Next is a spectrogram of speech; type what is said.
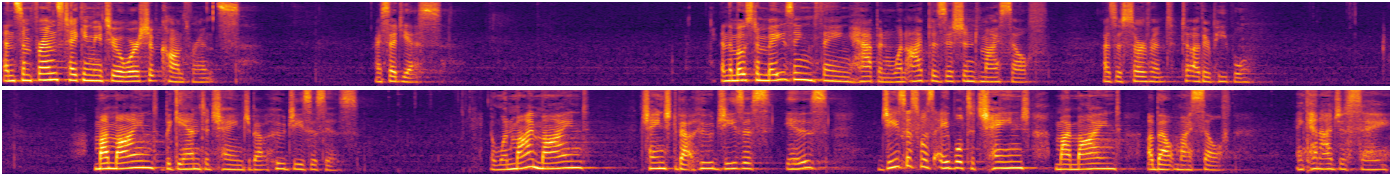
and some friends taking me to a worship conference, I said yes. And the most amazing thing happened when I positioned myself as a servant to other people. My mind began to change about who Jesus is. And when my mind changed about who Jesus is, Jesus was able to change my mind about myself. And can I just say,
